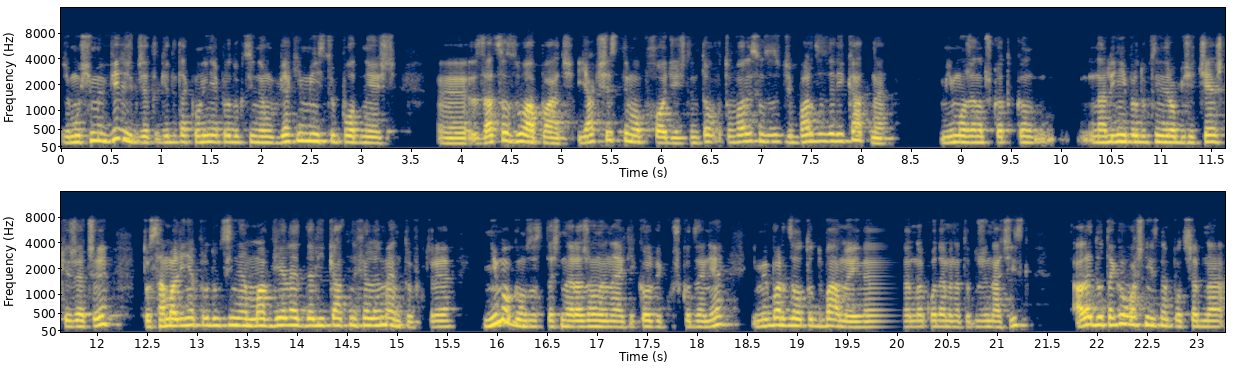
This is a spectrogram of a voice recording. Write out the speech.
że musimy wiedzieć, gdzie, kiedy taką linię produkcyjną, w jakim miejscu podnieść, e, za co złapać, jak się z tym obchodzić. Ten to, towary są zasadzie bardzo delikatne. Mimo, że na przykład na linii produkcyjnej robi się ciężkie rzeczy, to sama linia produkcyjna ma wiele delikatnych elementów, które nie mogą zostać narażone na jakiekolwiek uszkodzenie i my bardzo o to dbamy i nakładamy na to duży nacisk, ale do tego właśnie jest nam potrzebna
